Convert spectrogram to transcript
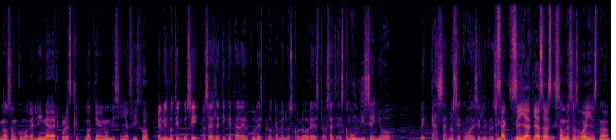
no son como de línea de Hércules, que no tienen un diseño fijo. Al mismo tiempo sí, o sea, es la etiqueta de Hércules, pero cambian los colores, o sea, es como un diseño de casa, no sé cómo decirle, pero sí. Exacto, sí, ya, ya sabes que son de esos güeyes, ¿no?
